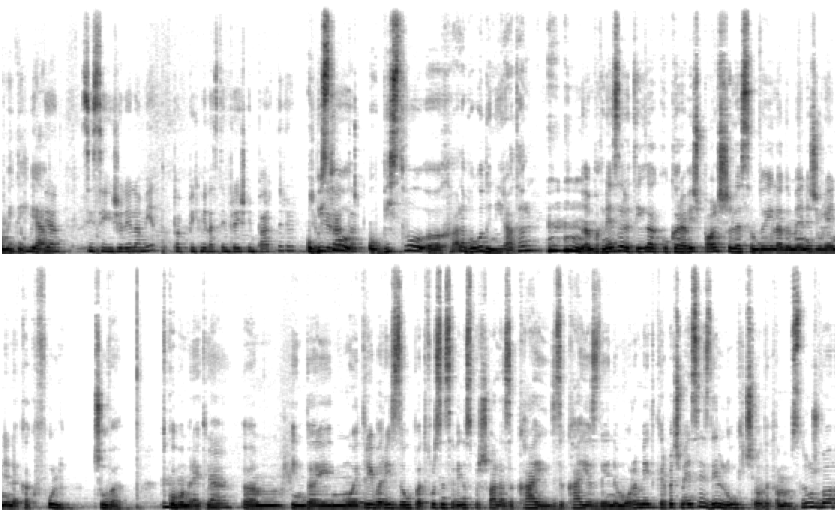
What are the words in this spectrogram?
Umetnih, ja. ja, si si jih želela imeti, pa bi jih imela s tem prejšnjim partnerjem? V bistvu, v bistvu uh, hvala Bogu, da ni ratal, ampak ne zaradi tega, ko veš, pol šele sem dojela, da mene življenje nekako ful čuva. Tako bom rekla. ja. Um, in da je, mu je treba res zaupati. Ful sem se vedno sprašvala, zakaj, zakaj jaz zdaj ne morem imeti, ker pač meni se je zdelo logično, da imam službo,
